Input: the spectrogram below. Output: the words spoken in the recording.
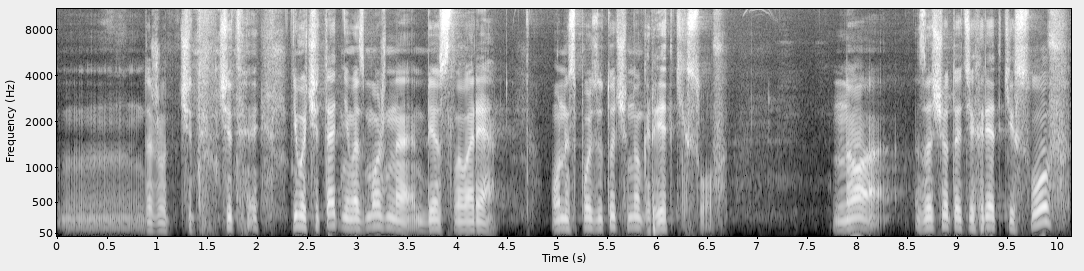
даже вот чит, чит, его читать невозможно без словаря. Он использует очень много редких слов. Но за счет этих редких слов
